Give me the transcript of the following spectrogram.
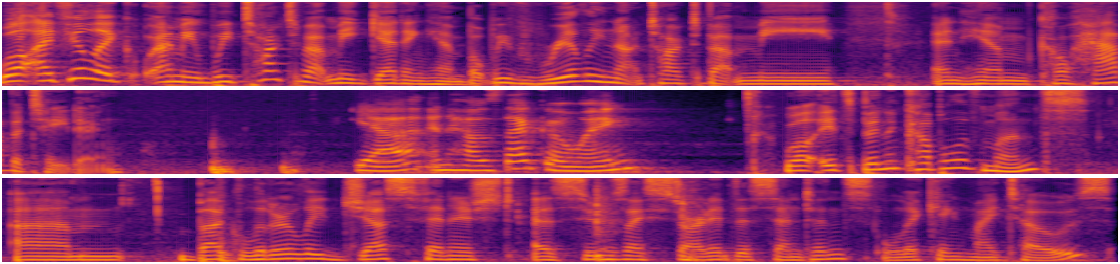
Well, I feel like, I mean, we talked about me getting him, but we've really not talked about me and him cohabitating. Yeah, and how's that going? Well, it's been a couple of months. Um, Buck literally just finished, as soon as I started the sentence, licking my toes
